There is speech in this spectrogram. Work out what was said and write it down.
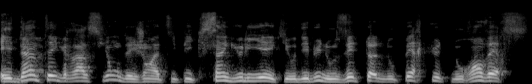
Et d'intégration des gens atypiques, singuliers, qui au début nous étonnent, nous percutent, nous renversent,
